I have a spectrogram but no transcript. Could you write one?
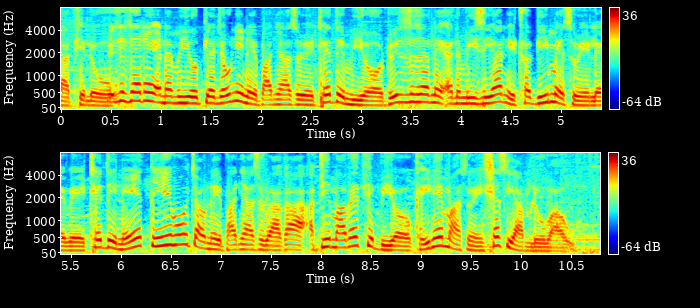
တာဖြစ်လို့ Physical နဲ့ enemy ကိုပြန်ကျုံနေနေဘာညာဆိုရင်ထည့်တင်ပြီးတော့ Physical နဲ့ enemy စီကနေထွက်ပြေးမယ်ဆိုရင်လည်းပဲထည့်တင်နေသေးဘောကြောင့်နေဘာညာဆိုတာကအပြင်မှာပဲဖြစ်ပြီးတော့ခိန်းထဲမှာဆိုရင်ရှက်စရာမလိုပါဘူး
